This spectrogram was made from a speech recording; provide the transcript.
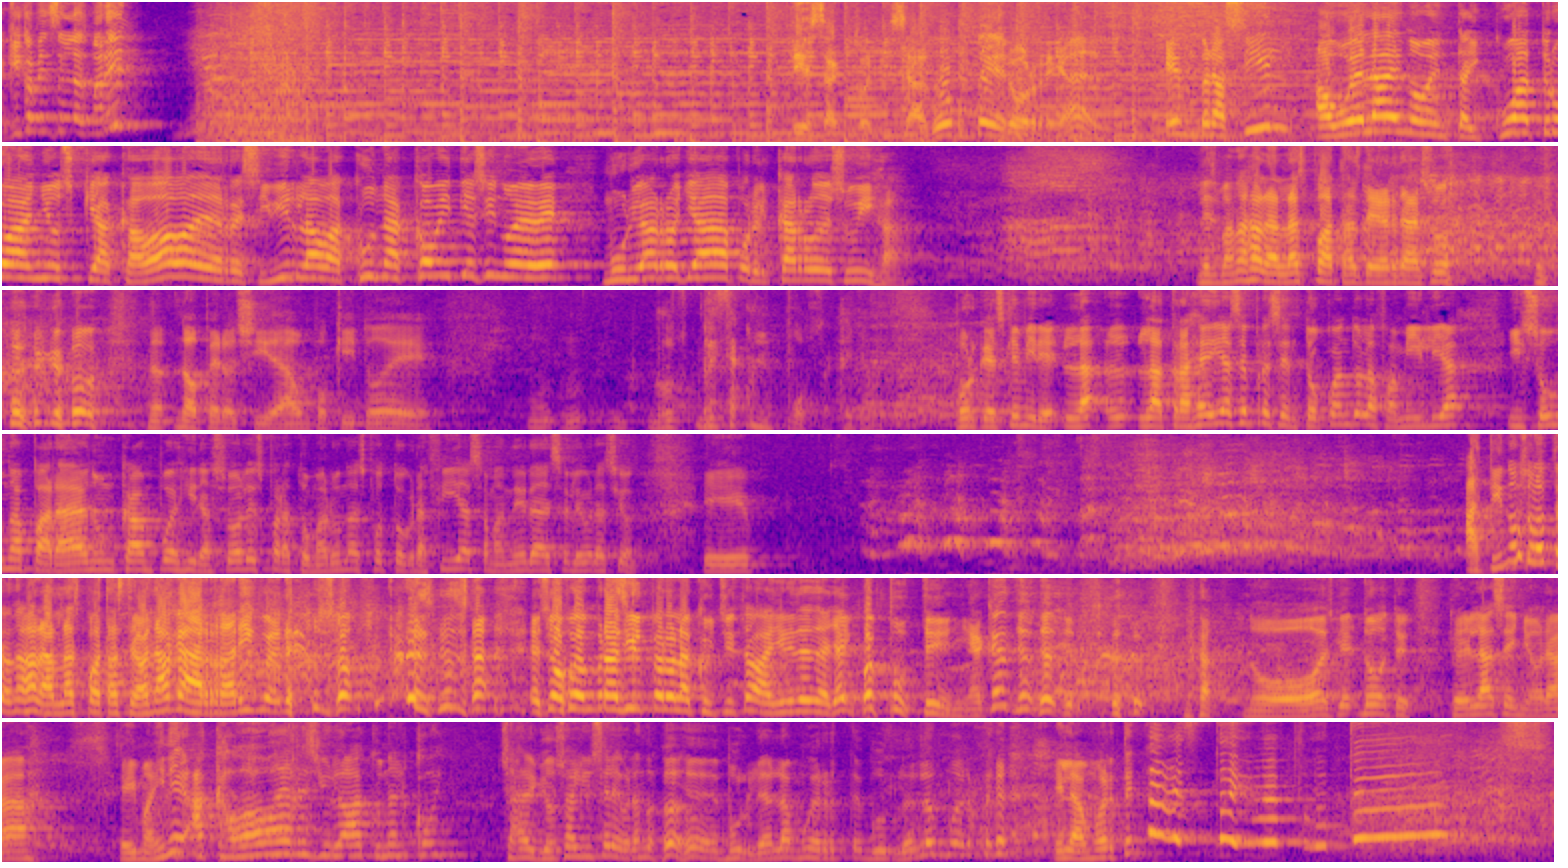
Aquí comienzan las Marín. Desactualizado pero real. En Brasil, abuela de 94 años que acababa de recibir la vacuna COVID-19 murió arrollada por el carro de su hija. Les van a jalar las patas, de verdad, eso. no, no, pero sí da un poquito de risa culposa que llaman. Porque es que, mire, la, tragedia se presentó cuando la familia hizo una parada en un campo de girasoles para tomar unas fotografías a manera de celebración. Eh, A ti no solo te van a jalar las patas, te van a agarrar y güey, eso, eso, fue en Brasil, pero la cuchita va a ir desde allá y fue puteña. No, es que no, entonces la señora, eh, imagine, acababa de recibir la vacuna del COVID. O sea, yo salí celebrando, burlé a la muerte, burlé a la muerte. Y la muerte, ¡ah, estoy de puta!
